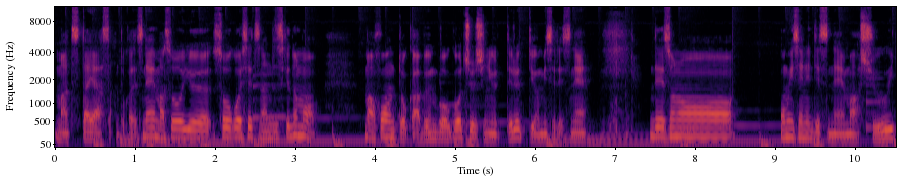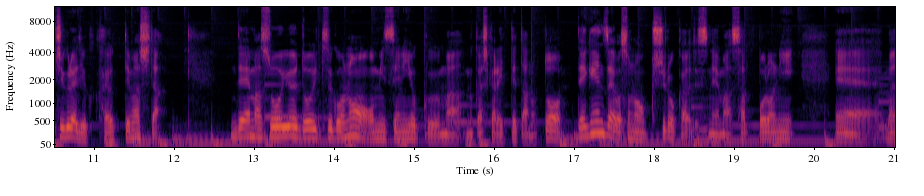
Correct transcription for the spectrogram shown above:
まあ、ツタヤさんとかですね、まあ、そういう総合施設なんですけども、まあ、本とか文房具を中心に売ってるっていうお店ですね。で、そのお店にですね、まあ、週1ぐらいでよく通ってました。で、まあ、そういうドイツ語のお店によく、まあ、昔から行ってたのと、で、現在はその釧路からですね、まあ、札幌に、えーまあ、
